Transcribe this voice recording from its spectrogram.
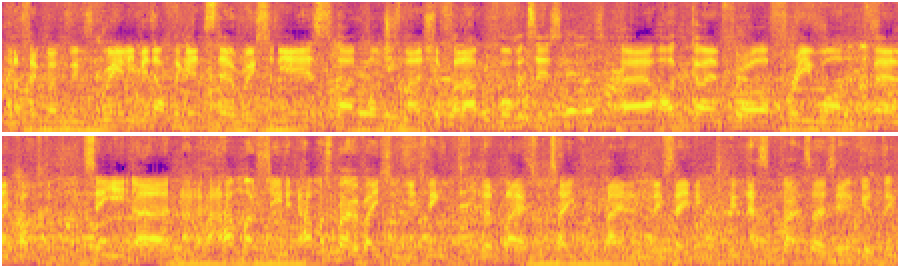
and I think when we've really been up against it in recent years, like Poch has managed to put out performances. Uh, I'm going for a 3-1, fairly confident. see uh, how much do you, how much motivation do you think the players will take from playing in the new stadium? Do you think that's a factor? Is it a good thing?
